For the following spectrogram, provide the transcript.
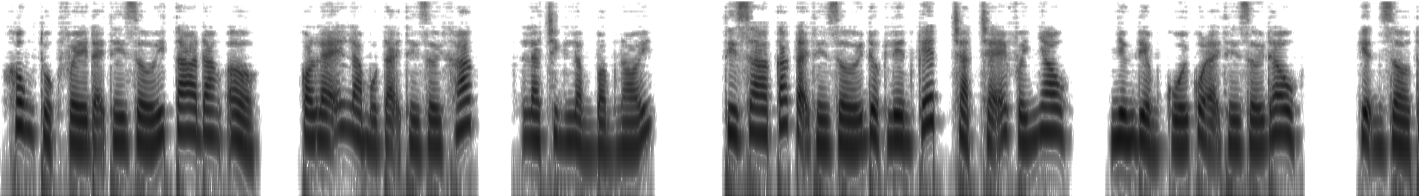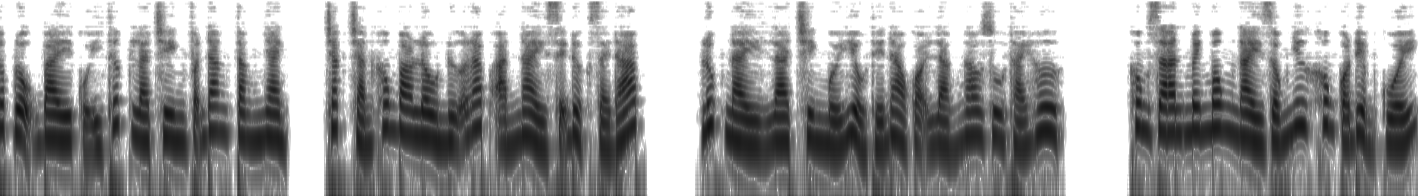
không thuộc về đại thế giới ta đang ở, có lẽ là một đại thế giới khác, La Trinh lẩm bẩm nói. Thì ra các đại thế giới được liên kết chặt chẽ với nhau, nhưng điểm cuối của đại thế giới đâu? Hiện giờ tốc độ bay của ý thức La Trinh vẫn đang tăng nhanh, chắc chắn không bao lâu nữa đáp án này sẽ được giải đáp. Lúc này La Trinh mới hiểu thế nào gọi là ngao du thái hư. Không gian mênh mông này giống như không có điểm cuối,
